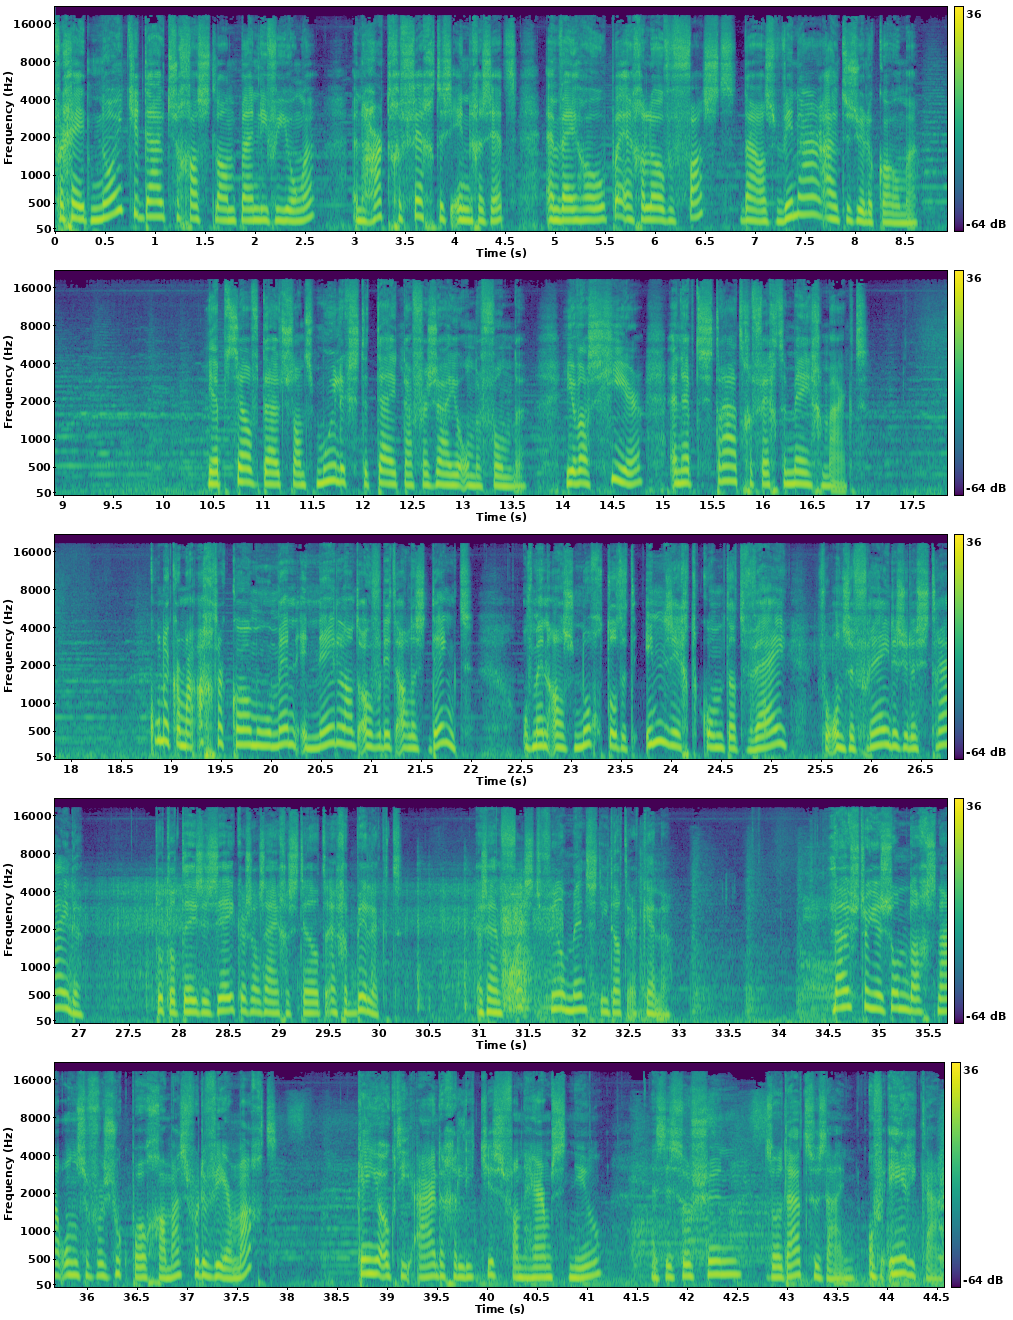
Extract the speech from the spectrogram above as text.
Vergeet nooit je Duitse gastland, mijn lieve jongen. Een hard gevecht is ingezet en wij hopen en geloven vast daar als winnaar uit te zullen komen. Je hebt zelf Duitslands moeilijkste tijd naar Versailles ondervonden. Je was hier en hebt de straatgevechten meegemaakt. Kon ik er maar achter komen hoe men in Nederland over dit alles denkt? Of men alsnog tot het inzicht komt dat wij voor onze vrede zullen strijden? Totdat deze zeker zal zijn gesteld en gebillijkt. Er zijn vast veel mensen die dat erkennen. Luister je zondags naar onze verzoekprogramma's voor de Weermacht? Ken je ook die aardige liedjes van Herm Sneeuw? Het is zo schön soldaat te zijn. Of Erika.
